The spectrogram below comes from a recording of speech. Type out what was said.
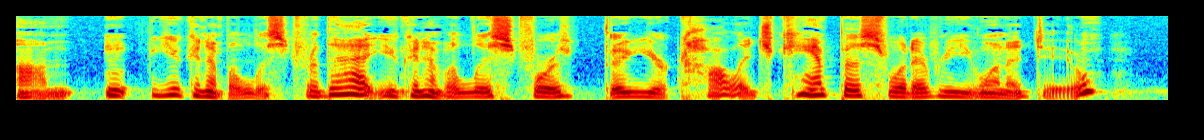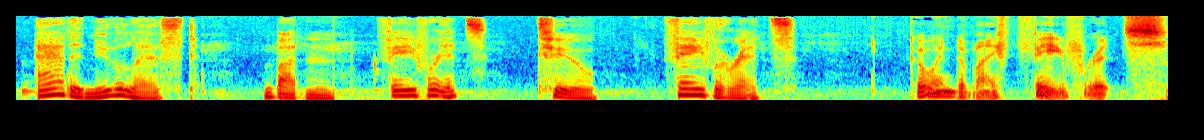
Um, you can have a list for that. You can have a list for the, your college campus, whatever you want to do. Add a new list. Button. Favorites. 2. Favorites. go into my favorites.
